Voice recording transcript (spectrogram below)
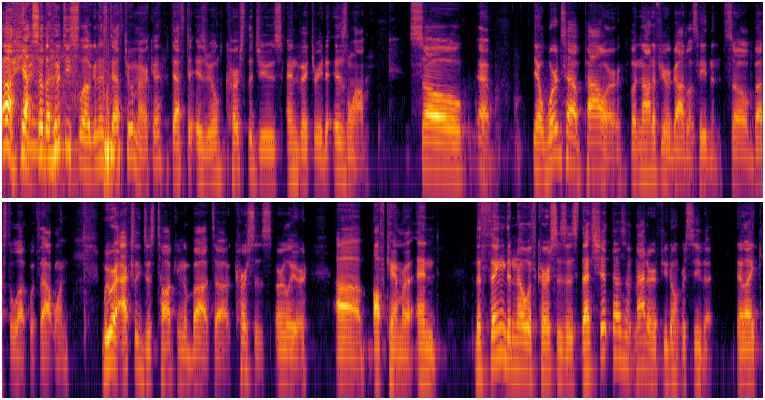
Ah, yeah. So the Houthi slogan is "Death to America, Death to Israel, Curse the Jews, and Victory to Islam." So, yeah, you know, words have power, but not if you're a godless heathen. So, best of luck with that one. We were actually just talking about uh, curses earlier, uh, off camera, and the thing to know with curses is that shit doesn't matter if you don't receive it. They're like,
